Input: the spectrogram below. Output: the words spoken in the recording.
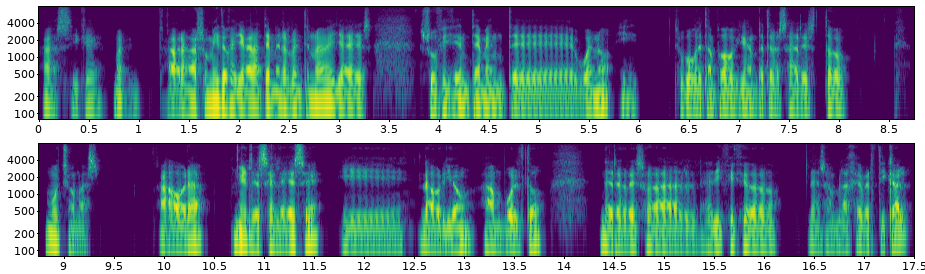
Así que, bueno, habrán asumido que llegar a T-29 ya es suficientemente bueno y supongo que tampoco quieren retrasar esto mucho más. Ahora el SLS y la Orión han vuelto de regreso al edificio de ensamblaje vertical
